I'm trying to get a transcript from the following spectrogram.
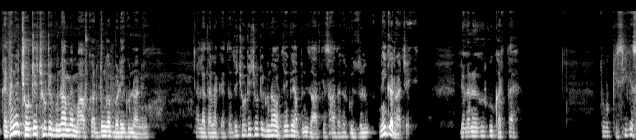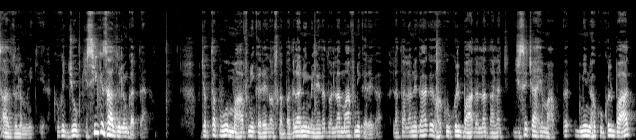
कहते हैं ना छोटे छोटे गुनाह मैं माफ़ कर दूँगा, बड़े गुनाह नहीं। अल्लाह ताला कहता है तो छोटे छोटे गुनाह होते हैं कि अपनी ज़ात के साथ अगर कोई जुल्म नहीं करना चाहिए। लेकिन अगर कोई करता है तो वो किसी के साथ जुल्म नहीं किया क्योंकि जो किसी के साथ जुल्म करता है ना, जब तक वो माफ़ नहीं करेगा, उसका बदला नहीं मिलेगा तो अल्लाह माफ़ नहीं करेगा। अल्लाह ताला ने कहा कि हकूकुल बाद, अल्लाह ताला जिसे चाहे माफ़ मीन हकूकुल बाद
